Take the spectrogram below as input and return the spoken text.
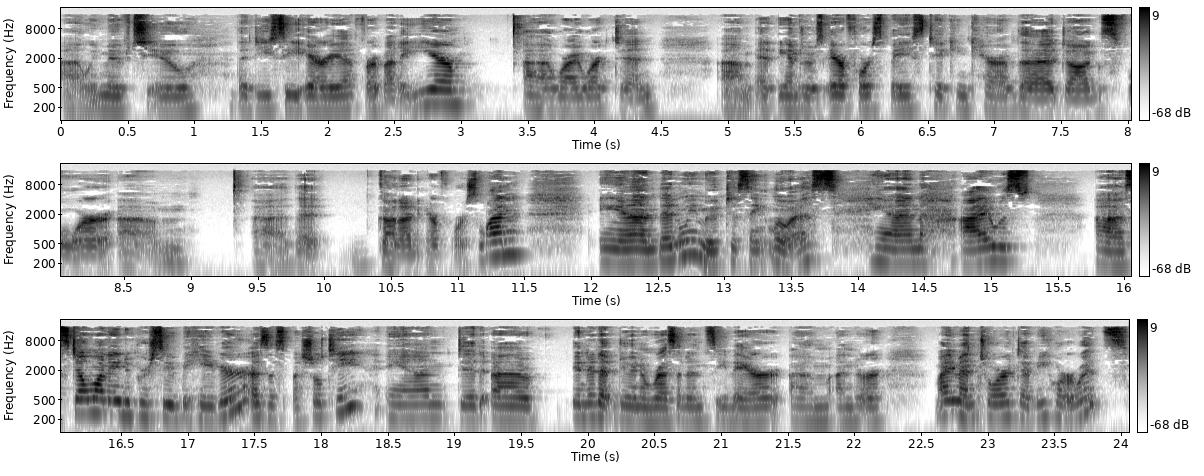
Uh, we moved to the DC area for about a year uh, where I worked in um, at Andrews Air Force Base taking care of the dogs for um, uh, that got on Air Force One. And then we moved to St. Louis and I was uh, still wanting to pursue behavior as a specialty and did a, ended up doing a residency there um, under my mentor, Debbie Horwitz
